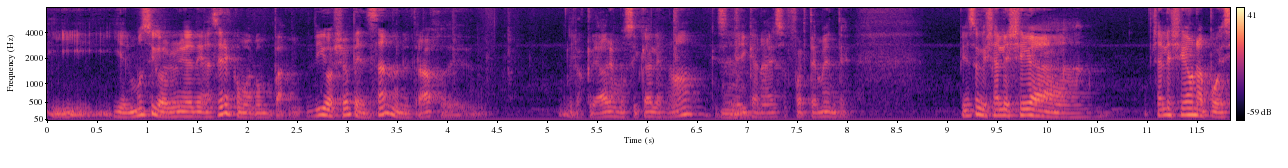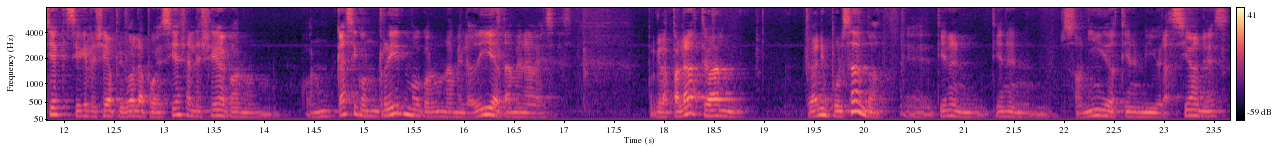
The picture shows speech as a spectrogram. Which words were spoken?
Y, y el músico lo único que tiene que hacer es como digo yo pensando en el trabajo de, de los creadores musicales, ¿no? Que se dedican a eso fuertemente. Pienso que ya le llega ya le llega una poesía, que sí que le llega primero la poesía, ya le llega con, un- con un- casi con un ritmo, con una melodía también a veces. Porque las palabras te van te van impulsando, eh, tienen tienen sonidos, tienen vibraciones,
